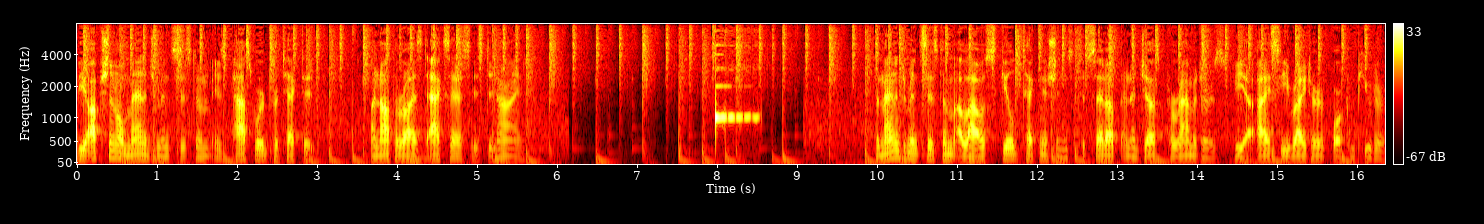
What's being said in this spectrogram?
The optional management system is password protected. Unauthorized access is denied. The management system allows skilled technicians to set up and adjust parameters via IC writer or computer.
